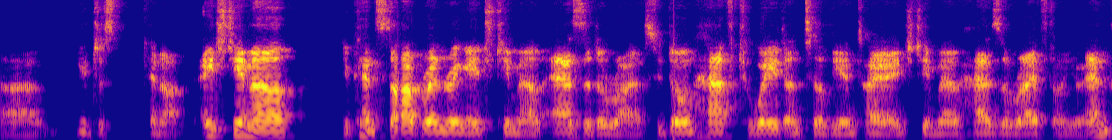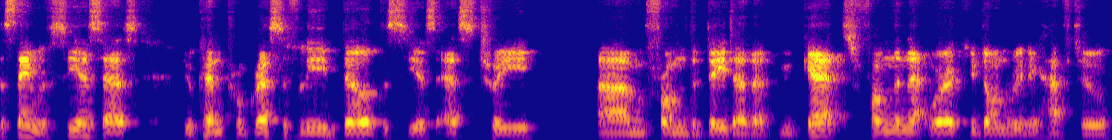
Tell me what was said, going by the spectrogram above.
Uh, you just cannot. HTML, you can start rendering HTML as it arrives. You don't have to wait until the entire HTML has arrived on your end. The same with CSS. You can progressively build the CSS tree um, from the data that you get from the network. You don't really have to,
